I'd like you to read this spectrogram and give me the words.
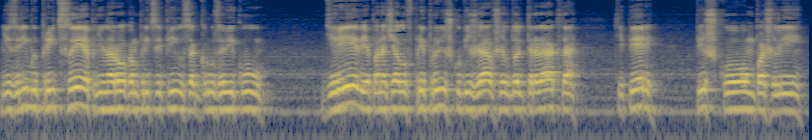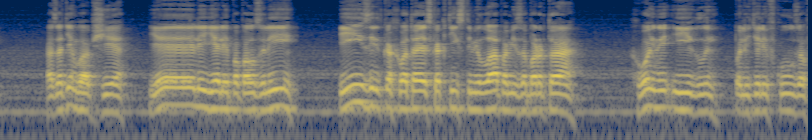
незримый прицеп ненароком прицепился к грузовику. Деревья, поначалу в припрыжку бежавшие вдоль тракта, теперь пешком пошли, а затем вообще еле-еле поползли, изредка хватаясь когтистыми лапами за борта. Хвойные иглы полетели в кузов.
